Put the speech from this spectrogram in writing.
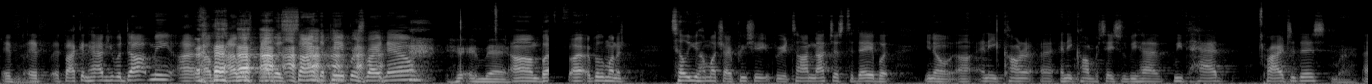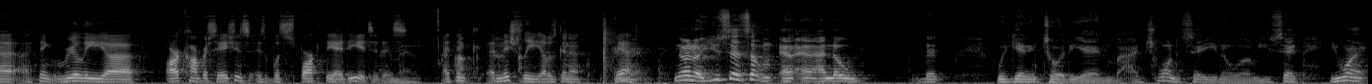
if, if if I can have you adopt me, I, I, would- I, would, I would sign the papers right now. Amen. Um, but I really want to tell you how much I appreciate you for your time, not just today, but you know uh, any con- uh, any conversations we have we've had prior to this. Right. Uh, I think really uh, our conversations is what sparked the idea to this. Amen. I think initially I was gonna yeah. Amen. No, no, you said something, and, and I know that we're getting toward the end, but I just wanted to say, you know, um, you said you weren't,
